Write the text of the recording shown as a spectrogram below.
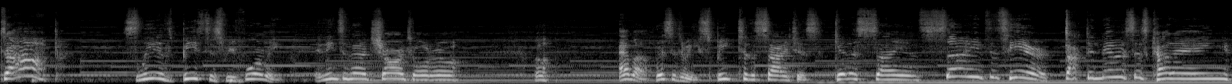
stop! Selena's beast is reforming. It needs another charge order. Oh, Emma, listen to me. Speak to the scientists. Get us science. Science is here. Dr. Nemesis is coming.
